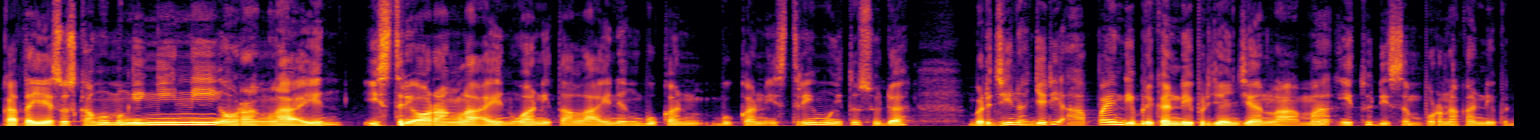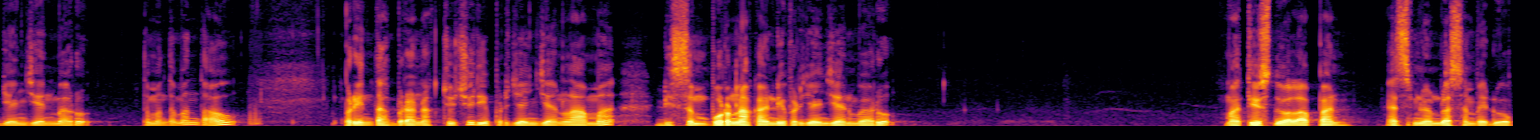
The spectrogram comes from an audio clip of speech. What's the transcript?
Kata Yesus, kamu mengingini orang lain, istri orang lain, wanita lain yang bukan bukan istrimu itu sudah berjinah. Jadi apa yang diberikan di perjanjian lama itu disempurnakan di perjanjian baru. Teman-teman tahu? Perintah beranak cucu di perjanjian lama disempurnakan di perjanjian baru? Matius 28 ayat 19 sampai 20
